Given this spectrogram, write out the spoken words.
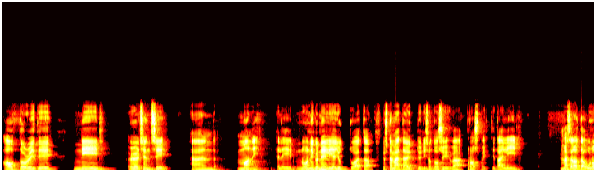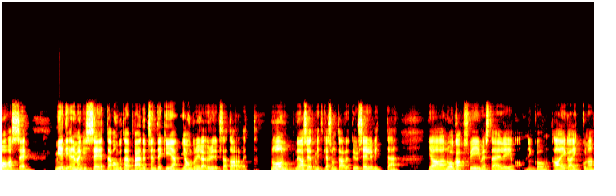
Authority, Need, Urgency and Money. Eli nuo on niin neljä juttua, että jos nämä täyttyy, niin se on tosi hyvä prospekti tai liidi. Mä sanon, että unoha se, mieti enemmänkin se, että onko tämä päätöksentekijä ja onko niillä yrityksillä tarvetta. Nuo on ne asiat, mitkä sun täytyy selvittää ja nuo kaksi viimeistä, eli niin aikaikkuna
